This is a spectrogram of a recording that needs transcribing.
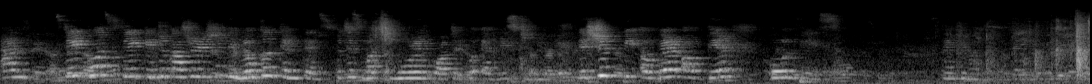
and state boards take into consideration the local contents, which is much more important for every student. They should be aware of their own place. Thank you. ma'am.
